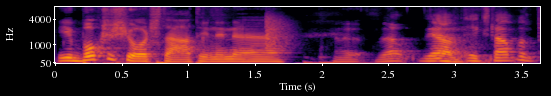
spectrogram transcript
in je boxershort staat. In een, eh, wel, ja, ik snap het.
